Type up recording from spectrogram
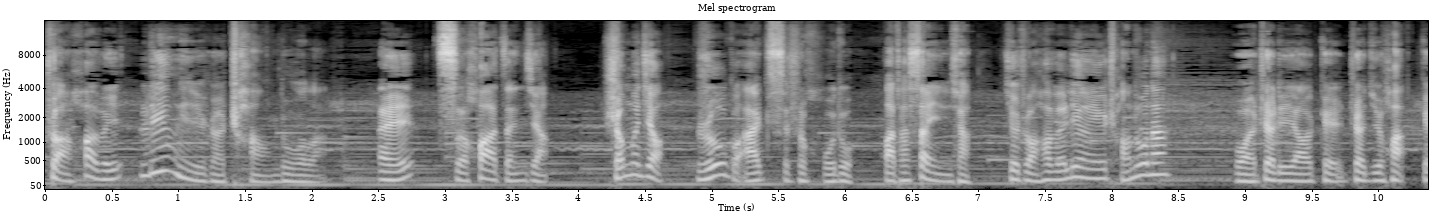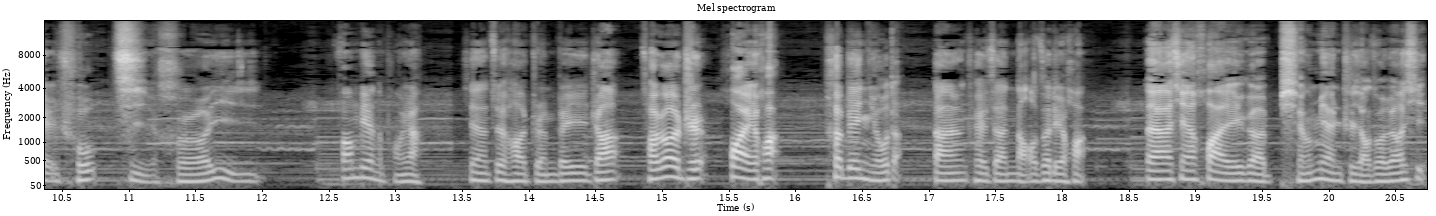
转化为另一个长度了。哎，此话怎讲？什么叫如果 x 是弧度，把它 sin 一下就转化为另一个长度呢？我这里要给这句话给出几何意义。方便的朋友，现在最好准备一张草稿纸，画一画。特别牛的，当然可以在脑子里画。大家先画一个平面直角坐标系，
